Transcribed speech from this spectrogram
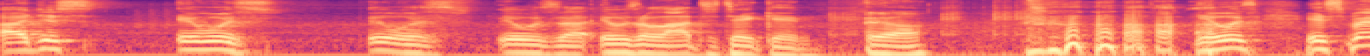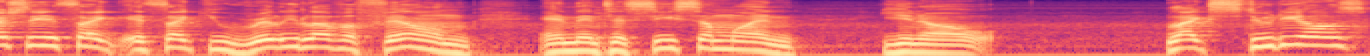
i just it was it was it was a, it was a lot to take in. Yeah. it was especially it's like it's like you really love a film and then to see someone you know like studios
